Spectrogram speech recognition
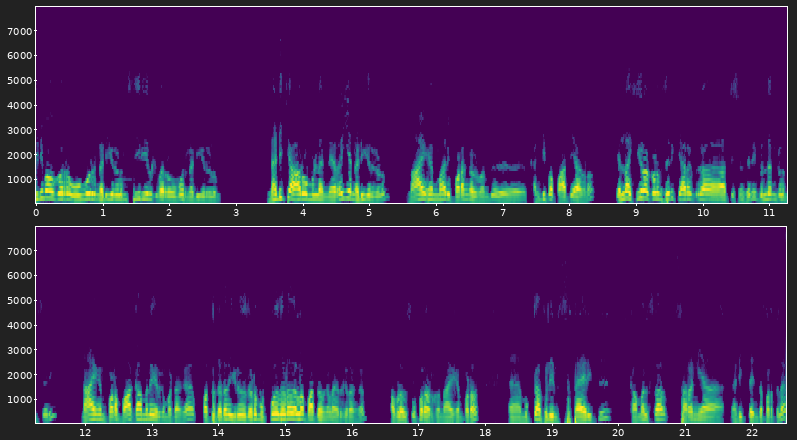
சினிமாவுக்கு வர்ற ஒவ்வொரு நடிகர்களும் சீரியலுக்கு வர்ற ஒவ்வொரு நடிகர்களும் நடிக்க ஆர்வமுள்ள நிறைய நடிகர்களும் நாயகன் மாதிரி படங்கள் வந்து கண்டிப்பாக பார்த்தே ஆகணும். எல்லா ஹீரோக்களும் சரி கேரக்டர் ஆர்டிஸ்டும் சரி வில்லன்களும் சரி நாயகன் படம் பார்க்காமலே இருக்க மாட்டாங்க. பத்து தடவை இருபது தடவை முப்பது தடவை எல்லாம் பார்த்தவங்கலாம் இருக்கிறாங்க. அவ்வளோ சூப்பராக இருக்கும் நாயகன் படம். முக்தா ஃபிலிம்ஸ் தயாரித்து கமல் சார் சரண்யா நடித்த இந்த படத்தில்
